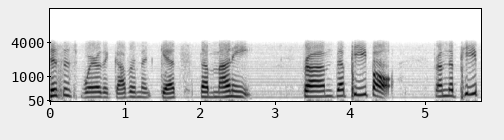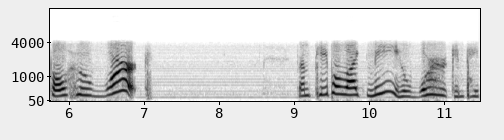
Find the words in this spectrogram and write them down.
This is where the government gets the money from the people from the people who work, from people like me who work and pay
